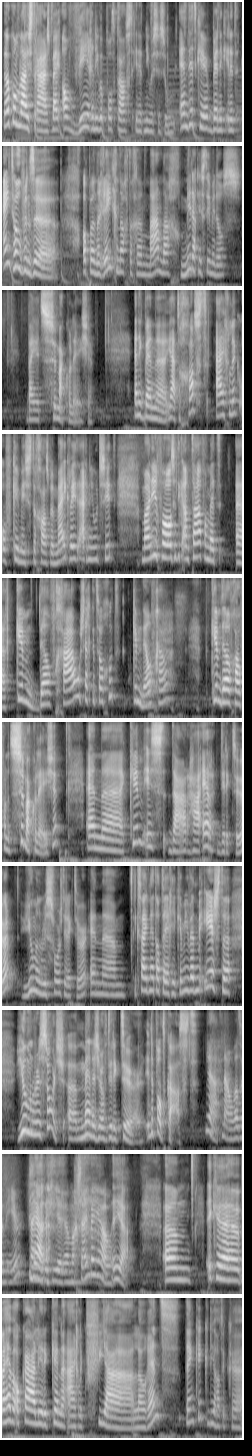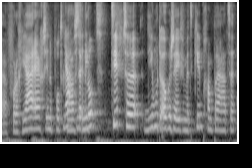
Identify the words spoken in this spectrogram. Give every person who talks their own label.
Speaker 1: Welkom luisteraars bij alweer een nieuwe podcast in het nieuwe seizoen. En dit keer ben ik in het Eindhovense. Op een regenachtige maandagmiddag is het inmiddels bij het Summa College. En ik ben uh, ja, te gast eigenlijk, of Kim is te gast bij mij, ik weet eigenlijk niet hoe het zit. Maar in ieder geval zit ik aan tafel met uh, Kim Delfgauw, zeg ik het zo goed?
Speaker 2: Kim Delfgauw.
Speaker 1: Kim Delfgauw van het Summa College. En uh, Kim is daar HR-directeur, Human Resource Directeur. En uh, ik zei het net al tegen je, Kim, je bent mijn eerste Human Resource uh, Manager of Directeur in de podcast.
Speaker 2: Ja, nou wat een eer. Fijn ja. dat ik hier uh, mag zijn bij jou.
Speaker 1: Ja. Um, ik, wij hebben elkaar leren kennen eigenlijk via Laurent, denk ik. Die had ik vorig jaar ergens in de podcast.
Speaker 2: Ja, dat
Speaker 1: en
Speaker 2: klopt.
Speaker 1: tipte, die moet ook eens even met Kim gaan praten.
